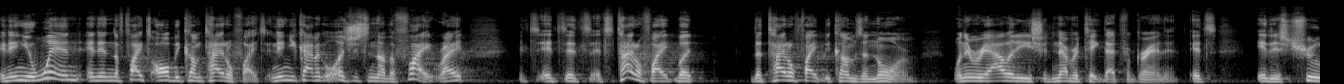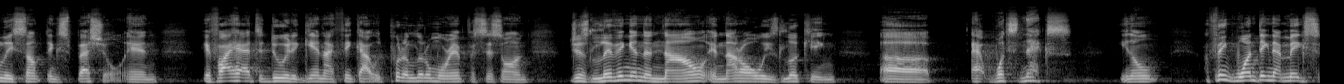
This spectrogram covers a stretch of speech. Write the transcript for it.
And then you win, and then the fights all become title fights. And then you kind of go, oh, it's just another fight, right? It's, it's, it's, it's a title fight, but the title fight becomes a norm. When in reality, you should never take that for granted. It's, it is truly something special. And if I had to do it again, I think I would put a little more emphasis on just living in the now and not always looking uh, at what's next. You know, I think one thing that makes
